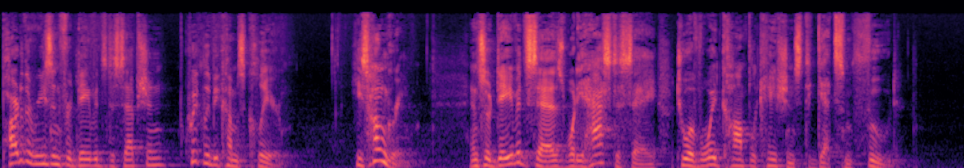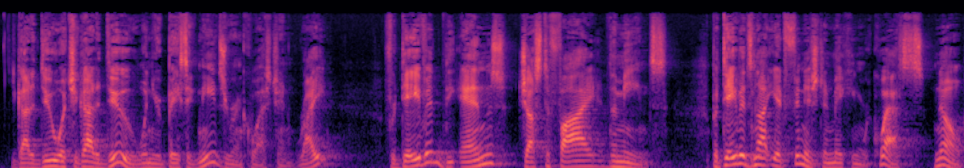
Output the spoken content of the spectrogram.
Part of the reason for David's deception quickly becomes clear. He's hungry. And so David says what he has to say to avoid complications to get some food. You got to do what you got to do when your basic needs are in question, right? For David, the ends justify the means. But David's not yet finished in making requests. No,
